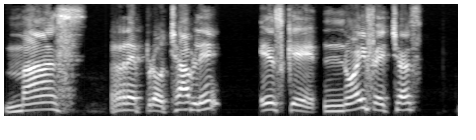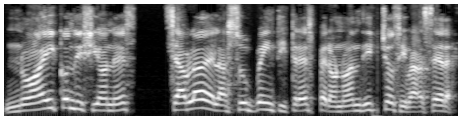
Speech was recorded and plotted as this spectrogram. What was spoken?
más reprochable es que no hay fechas, no hay condiciones, se habla de la sub-23, pero no han dicho si va a ser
